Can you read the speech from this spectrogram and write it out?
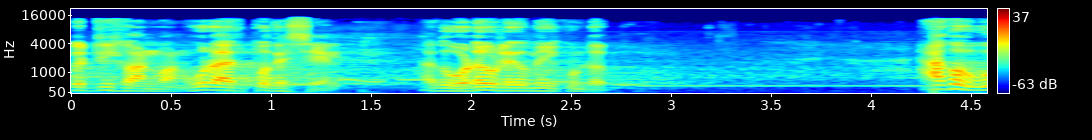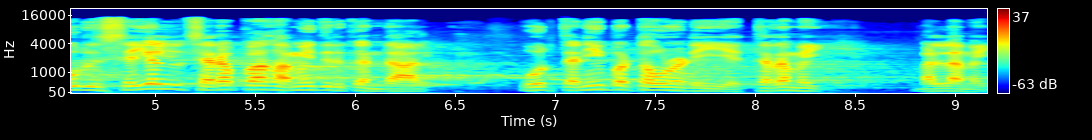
வெற்றி காண்பான். ஒரு அற்புத செயல். அது உடவுலைமை கொண்டது. ஆக ஒரு செயல் சிறப்பாக அமைந்திருக்கின்றால் ஒரு தனிப்பட்டவனுடைய திறமை வல்லமை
